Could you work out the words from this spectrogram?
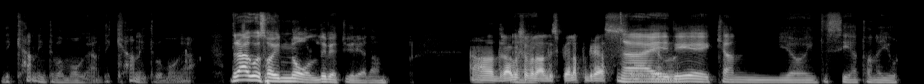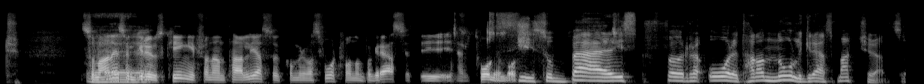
Det kan inte vara många. Det kan inte vara många. Dragos har ju noll, det vet vi redan. Ja, Dragos har väl aldrig spelat på gräs? Nej, det kan jag inte se att han har gjort. Som han är som eh, grusking från Antalya så kommer det vara svårt för honom på gräset i, i Hertogenbosch. Siso Bergs förra året, han har noll gräsmatcher alltså.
